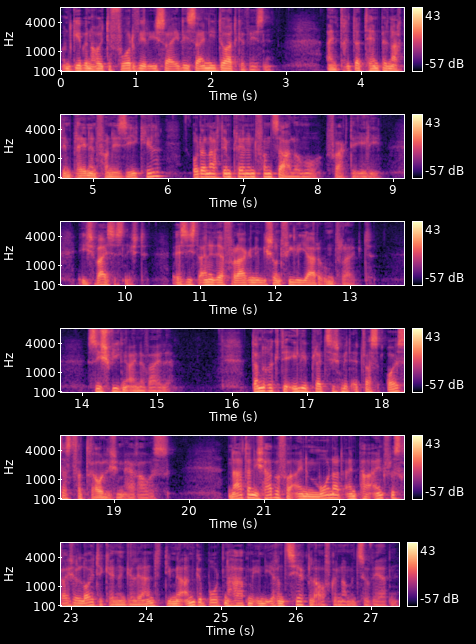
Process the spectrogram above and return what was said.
und geben heute vor, wir Israelis seien nie dort gewesen. Ein dritter Tempel nach den Plänen von Ezekiel oder nach den Plänen von Salomo? fragte Eli. Ich weiß es nicht. Es ist eine der Fragen, die mich schon viele Jahre umtreibt. Sie schwiegen eine Weile. Dann rückte Eli plötzlich mit etwas äußerst Vertraulichem heraus. Nathan, ich habe vor einem Monat ein paar einflussreiche Leute kennengelernt, die mir angeboten haben, in ihren Zirkel aufgenommen zu werden.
